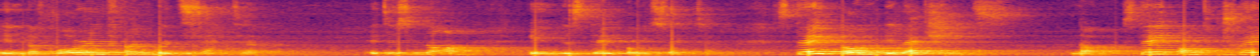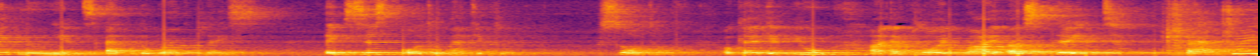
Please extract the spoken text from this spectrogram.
in the foreign-funded sector. It is not in the state-owned sector. State-owned elections, no, state-owned trade unions at the workplace exist automatically, sort of. Okay, if you are employed by a state factory,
